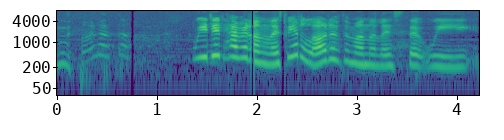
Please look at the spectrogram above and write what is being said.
we did have it on the list. We had a lot of them on the list that we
